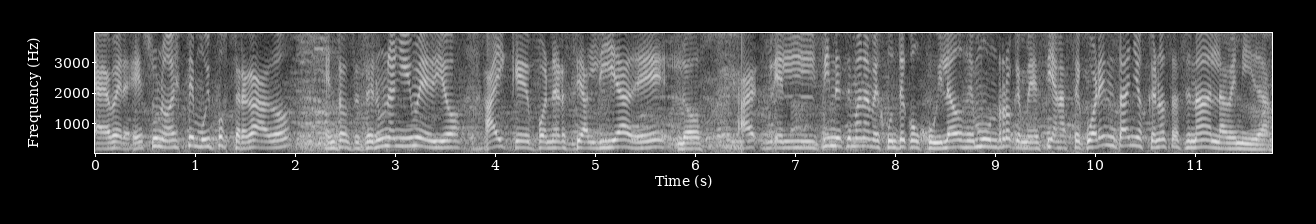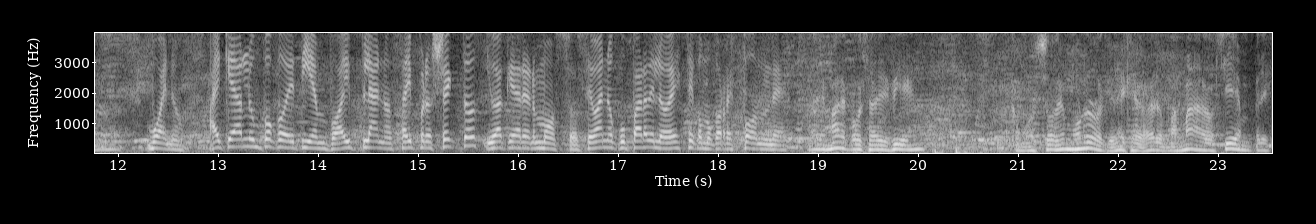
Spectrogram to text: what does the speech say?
a, ver, es un oeste muy postergado, entonces en un año y medio hay que ponerse al día de los... el fin de semana me junté con jubilados de Munro que me decían, hace 40 años que no se hace nada en la avenida. Bueno, hay que darle un poco de tiempo, hay planos, hay proyectos y va a quedar hermoso, se van a ocupar del oeste como corresponde. Además, vos sabés bien, como sos de Munro lo tenés que haber mamado siempre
